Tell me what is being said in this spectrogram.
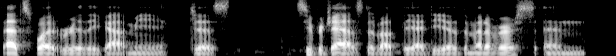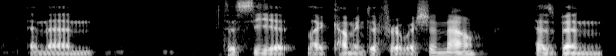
that's what really got me just super jazzed about the idea of the metaverse and and then to see it like coming to fruition now has been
